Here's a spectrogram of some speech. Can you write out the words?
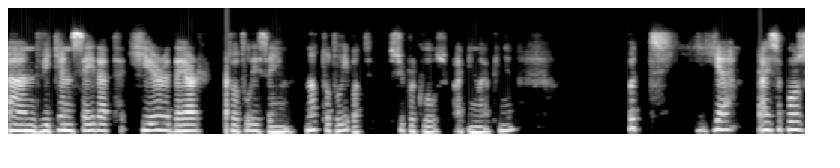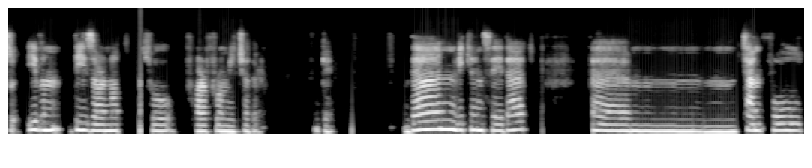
And we can say that here they are totally same, not totally, but super close, in my opinion. But yeah, I suppose even these are not so far from each other. Okay. Then we can say that um, tenfold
